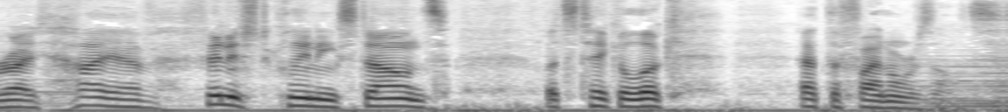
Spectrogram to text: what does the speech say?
right, I have finished cleaning stones. Let's take a look at the final results.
